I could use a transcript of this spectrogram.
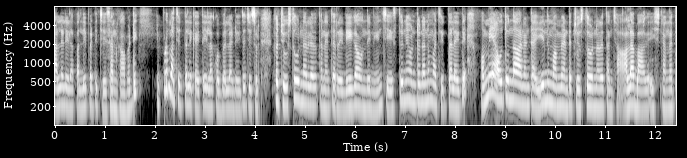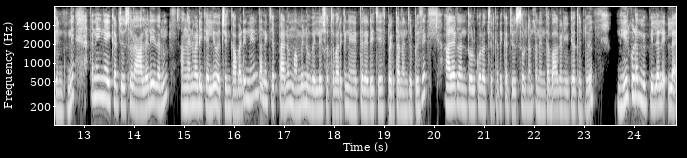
ఆల్రెడీ ఇలా పల్లె పట్టి చేశాను కాబట్టి ఇప్పుడు మా చిట్టలకి అయితే ఇలా కొబ్బరి లడ్డు అయితే చేస్తాను ఇక్కడ చూస్తూ ఉన్నారు కదా తనైతే రెడీగా ఉంది. నేను చేస్తూనే ఉంటున్నాను. మా చిట్టలు అయితే మమ్మీ అవుతుందా అని అంటే అయ్యింది మమ్మీ అంటే చూస్తూ ఉన్నారు. తను చాలా బాగా ఇష్టంగా తింటుంది. తను ఇంకా ఇక్కడ చూస్తున్నా ఆల్రెడీ తను అంగన్వాడీకి వెళ్ళి వచ్చింది. కాబట్టి నేను తనకి చెప్పాను మమ్మీ నువ్వు వెళ్ళేసి వచ్చే వరకు నేనైతే రెడీ చేసి పెడతానని చెప్పేసి ఆల్రెడీ తను తోలుకొని వచ్చాను కదా ఇక్కడ చూస్తుంటాను తను ఎంత బాగా నీట్గా తింటుంది. మీరు కూడా మీ పిల్లలు ఇలా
